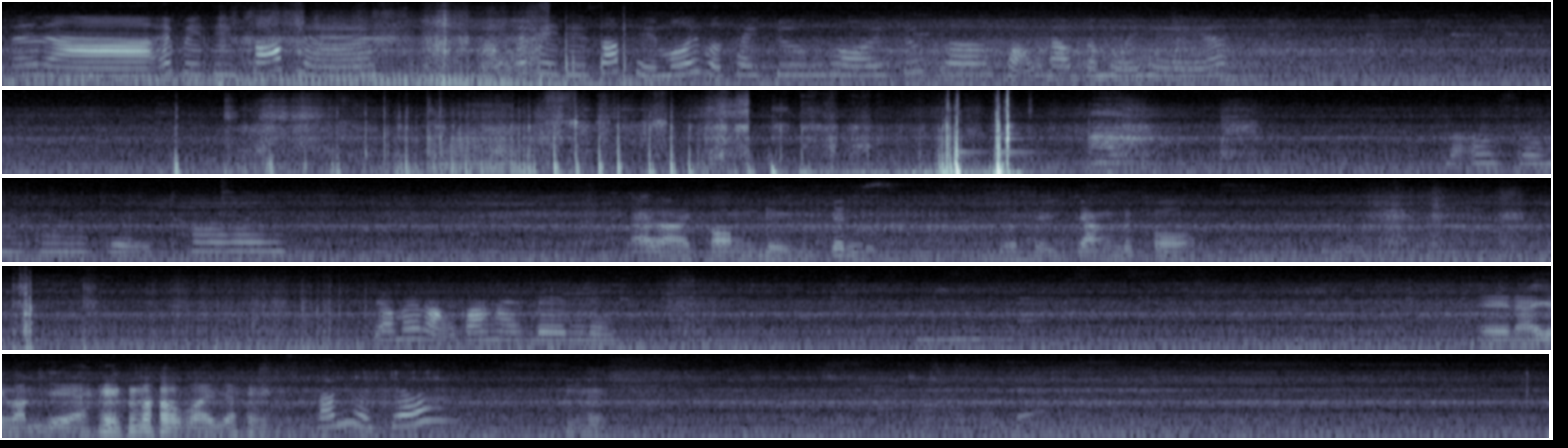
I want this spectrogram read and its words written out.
đây là FPT shop nè. FPT shop thì mới vừa khai trương thôi trước ờ, khoảng đâu tầm hồi hè á bão giông quân về thôi đây là con đường chính của thị trấn Đức Phổ. Cho mấy bạn coi hai bên nè. Ê, nãy giờ bấm gì vậy? Bao qua vậy. Bấm rồi chứ.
